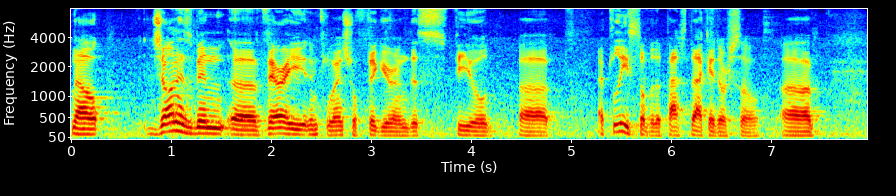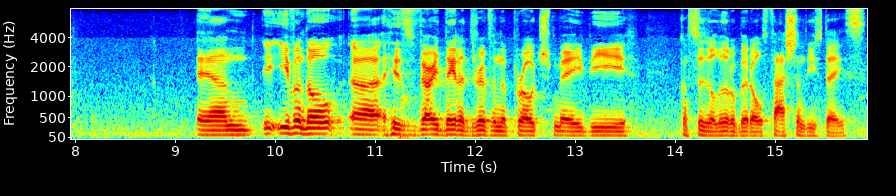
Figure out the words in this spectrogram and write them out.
Now, Jon has been a very influential figure in this field, uh, at least over the past decade or so. Uh, and even though uh, his very data-driven approach may be considered a little bit old-fashioned these days,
